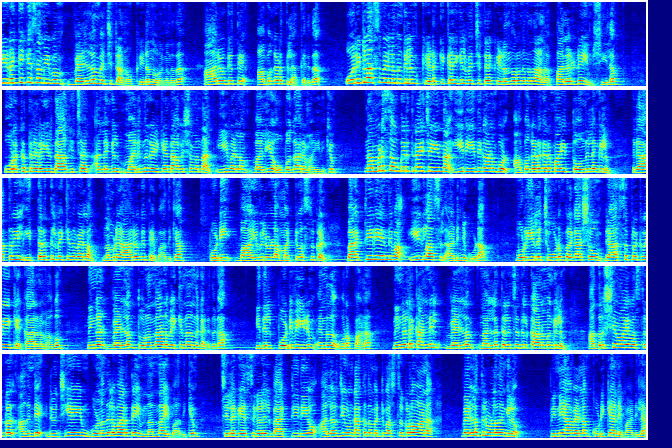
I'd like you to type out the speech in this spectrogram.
കിടക്കയ്ക്ക് സമീപം വെള്ളം വെച്ചിട്ടാണോ കിടന്നുറങ്ങുന്നത്? ആരോഗ്യത്തെ അപകടത്തിലാക്കരുത്. ഒരു ഗ്ലാസ് വെള്ളമെങ്കിലും കിടക്കക്കരികിൽ വെച്ചിട്ട് കിടന്നുറങ്ങുന്നതാണ് പലരുടെയും ശീലം. ഉറക്കത്തിനിടയിൽ ദാഹിച്ചാൽ അല്ലെങ്കിൽ മരുന്ന് കഴിക്കേണ്ട ആവശ്യം വന്നാൽ ഈ വെള്ളം വലിയ ഉപകാരമായിരിക്കും. നമ്മുടെ സൗകര്യത്തിനായി ചെയ്യുന്ന ഈ രീതി കാണുമ്പോൾ അപകടകരമായി തോന്നില്ലെങ്കിലും രാത്രിയിൽ ഇത്തരത്തിൽ വെക്കുന്ന വെള്ളം നമ്മുടെ ആരോഗ്യത്തെ ബാധിക്കാം. പൊടി വായുവിലുള്ള മറ്റു വസ്തുക്കൾ ബാക്ടീരിയ എന്നിവ ഈ ഗ്ലാസ്സിൽ അടിഞ്ഞുകൂടാം. മുറിയിലെ ചൂടും പ്രകാശവും രാസപ്രക്രിയയ്ക്ക് കാരണമാകും. നിങ്ങൾ വെള്ളം തുറന്നാണ് വെക്കുന്നതെന്ന് കരുതുക. ഇതിൽ പൊടി വീഴും എന്നത് ഉറപ്പാണ്. നിങ്ങളുടെ കണ്ണിൽ വെള്ളം നല്ല തെളിച്ചത്തിൽ കാണുമെങ്കിലും അദൃശ്യമായ വസ്തുക്കൾ അതിന്റെ രുചിയെയും ഗുണനിലവാരത്തെയും നന്നായി ബാധിക്കും. ചില കേസുകളിൽ ബാക്ടീരിയയോ അലർജി ഉണ്ടാക്കുന്ന മറ്റു വസ്തുക്കളോ ആണ് വെള്ളത്തിലുള്ളതെങ്കിലോ പിന്നെ ആ വെള്ളം കുടിക്കാനേ പാടില്ല.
